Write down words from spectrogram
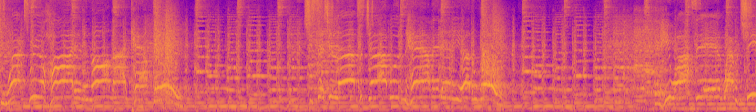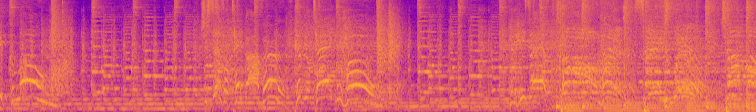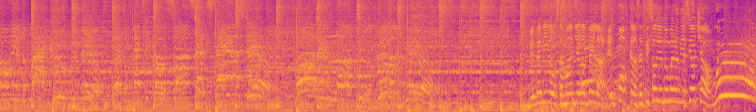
She works real hard in an all-night cafe. She says she loves the job, wouldn't have it any other way. Then he walks in wearing cheap cologne. She says, I'll take off early if you'll take me home. And he says, Bienvenidos a Manja la Mela, el podcast, episodio número 18. ¡Woo!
